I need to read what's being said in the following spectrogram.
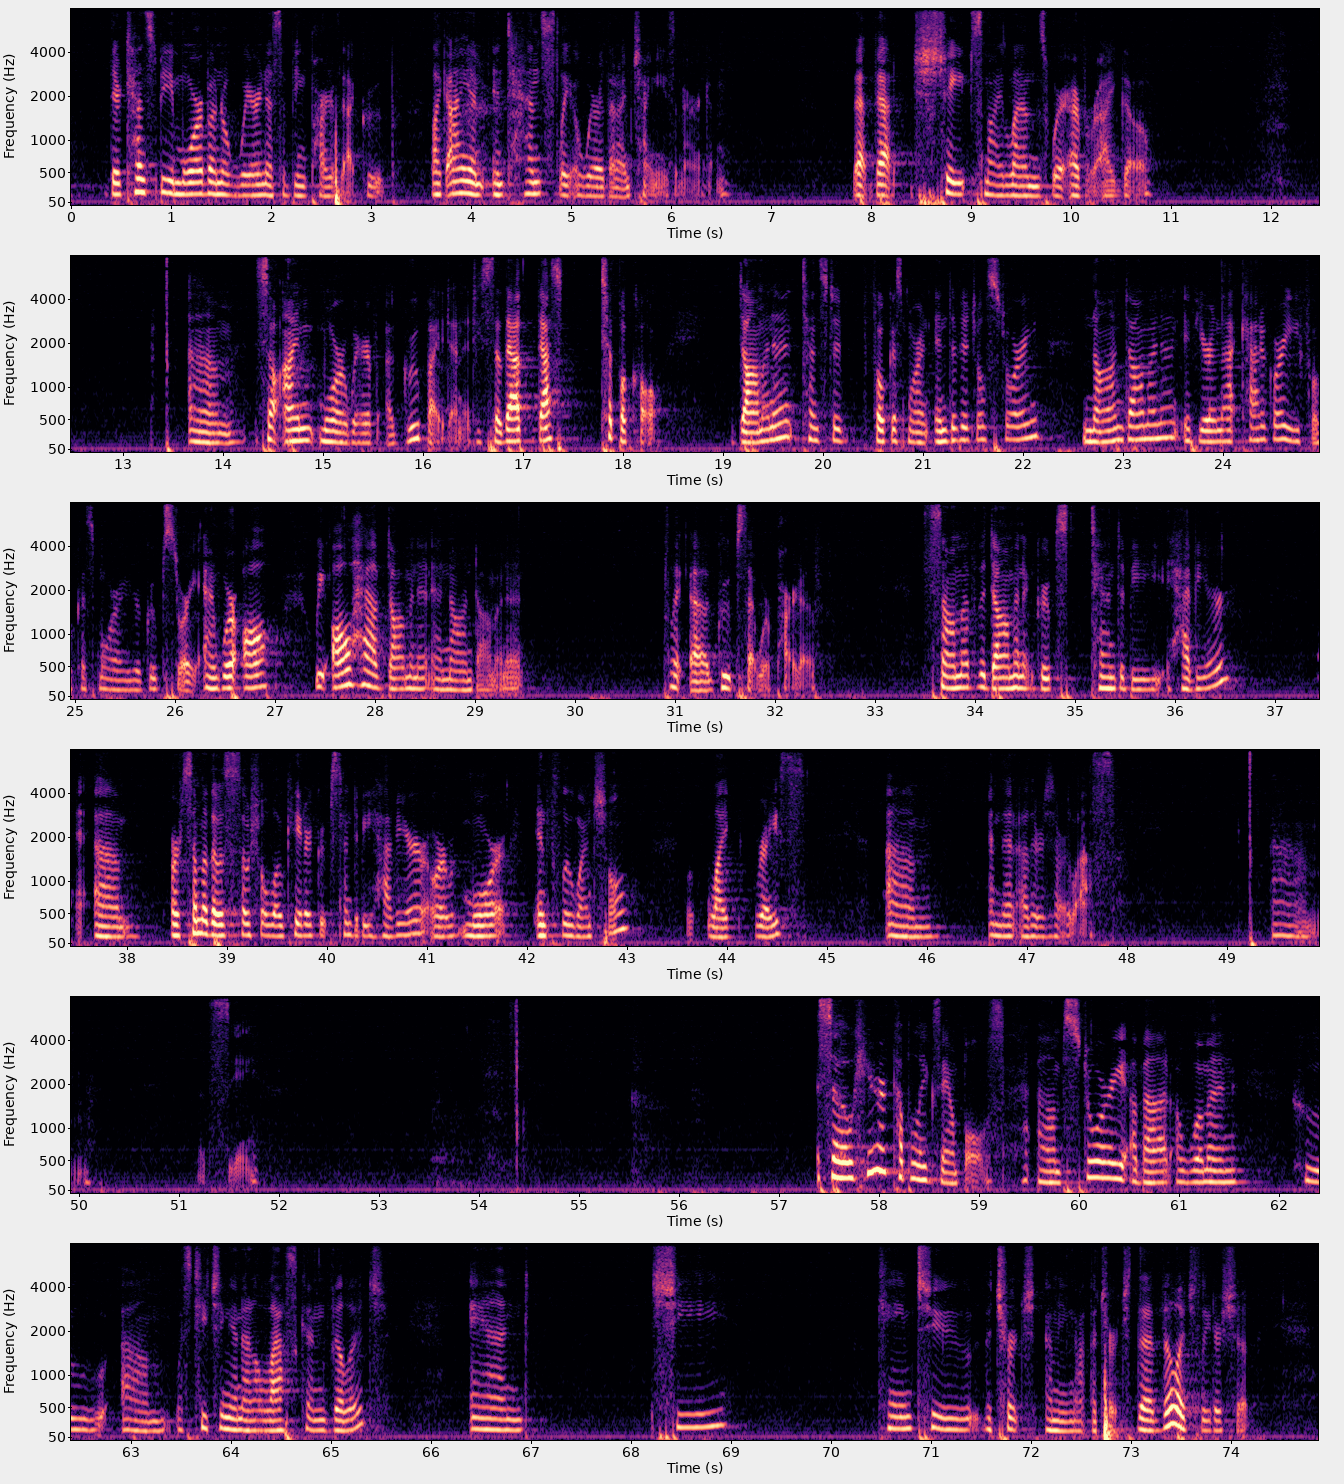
there tends to be more of an awareness of being part of that group. Like I am intensely aware that I'm Chinese American. That that shapes my lens wherever I go. Um, so I'm more aware of a group identity. So that that's typical. Dominant tends to focus more on individual story. Non-dominant, if you're in that category, you focus more on your group story. And we're all we all have dominant and non-dominant uh, groups that we're part of. Some of the dominant groups tend to be heavier, um, or some of those social locator groups tend to be heavier or more influential, like race, um, and then others are less. Um, let's see. So here are a couple examples. Um, story about a woman who um, was teaching in an Alaskan village, and she came to the church, I mean, not the church, the village leadership,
